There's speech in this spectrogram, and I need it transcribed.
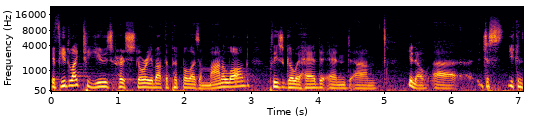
If you'd like to use her story about the pit bull as a monologue, please go ahead and. Um, you know, uh, just you can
